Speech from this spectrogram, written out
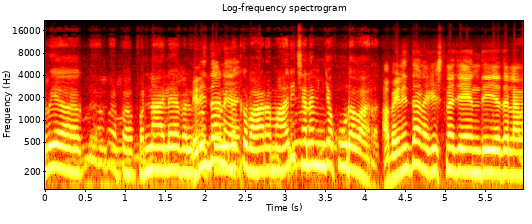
நிறைய பொன்னால வார மாதிரி சனம் இங்கே கூட வாரது அப்ப இனிதானே கிருஷ்ண ஜெயந்தி இதெல்லாம்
